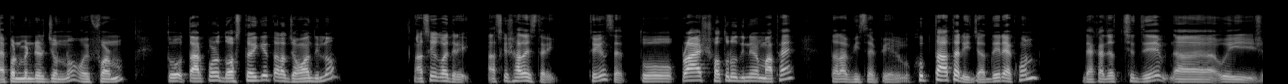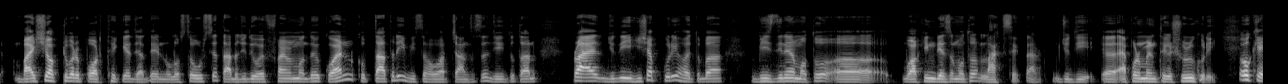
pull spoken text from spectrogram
অ্যাপয়েন্টমেন্টের জন্য ওয়েব ফর্ম। তো তারপর ১০ তারিখে তারা জমা দিল। আজকে কয় তারিখ? আজকে ২৭ তারিখ। ঠিক আছে? তো প্রায় ১৭ দিনের মাথায় তারা ভিসা পেয়ে গেল। খুব তাড়াতাড়ি, যাদের এখন দেখা যাচ্ছে যে ওই ২২শে অক্টোবরের পর থেকে যাদের নুলস্থা উঠছে, তারা যদি ওয়েব ফর্মের মধ্যে করেন, খুব তাড়াতাড়ি ভিসা হওয়ার চান্স আছে। যেহেতু তার প্রায় যদি হিসাব করি হয়তো বা বিশ দিনের মতো ওয়ার্কিং ডেজের মতো লাগছে তার যদি অ্যাপয়েন্টমেন্ট থেকে শুরু করি। ওকে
